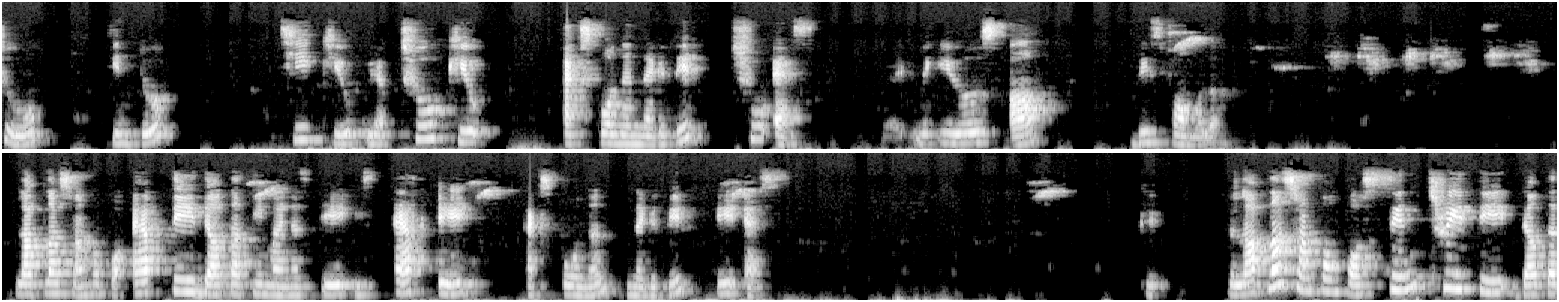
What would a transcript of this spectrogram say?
2 into t cube. We have 2 cube exponent negative 2s. Right, make use of this formula. Laplace transform for ft delta t minus a is fa exponent negative as. The Laplace transform for sin 3t delta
